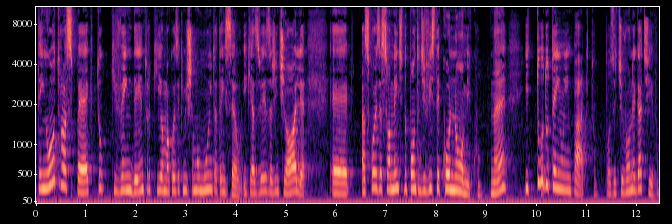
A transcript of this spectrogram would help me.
tem outro aspecto que vem dentro que é uma coisa que me chamou muito a atenção e que às vezes a gente olha é, as coisas somente do ponto de vista econômico, né? E tudo tem um impacto, positivo ou negativo.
